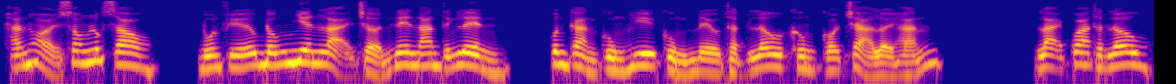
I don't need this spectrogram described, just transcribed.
Hắn hỏi xong lúc sau, bốn phía đống nhiên lại trở nên an tĩnh lên, quân cản cùng hy cùng đều thật lâu không có trả lời hắn. Lại qua thật lâu,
